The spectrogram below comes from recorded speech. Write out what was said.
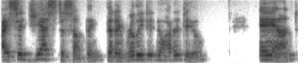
I said yes to something that I really didn't know how to do. And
